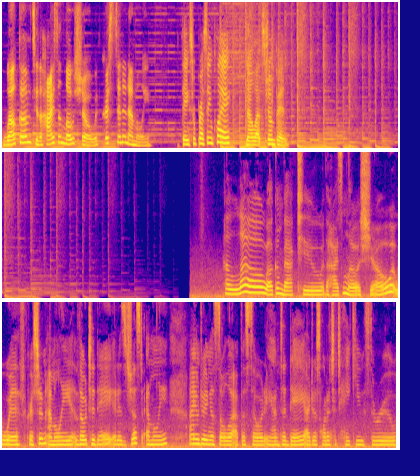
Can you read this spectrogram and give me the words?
Welcome to the Highs and Lows Show with Kristin and Emily. Thanks for pressing play. Now let's jump in. Welcome back to the Highs and Lows show with Christian Emily. Though today it is just Emily, I am doing a solo episode, and today I just wanted to take you through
